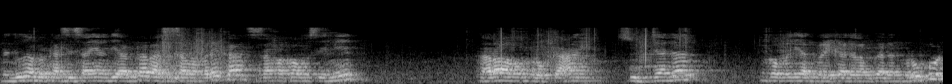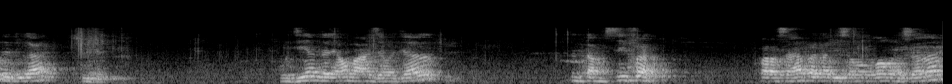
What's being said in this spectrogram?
dan juga berkasih sayang di antara sesama mereka sesama kaum muslimin. Tarahum ruk'an sujadan engkau melihat mereka dalam keadaan berukuk dan juga sujud ujian dari Allah azza wajal tentang sifat para sahabat Nabi sallallahu alaihi wasallam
